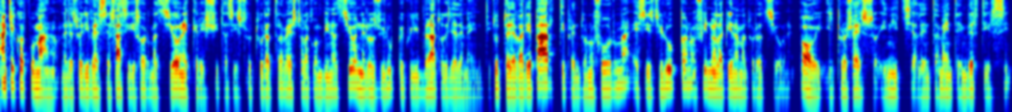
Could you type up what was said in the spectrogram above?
Anche il corpo umano, nelle sue diverse fasi di formazione e crescita, si struttura attraverso la combinazione e lo sviluppo equilibrato degli elementi. Tutte le varie parti prendono forma e si sviluppano fino alla piena maturazione. Poi il processo inizia lentamente a invertirsi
